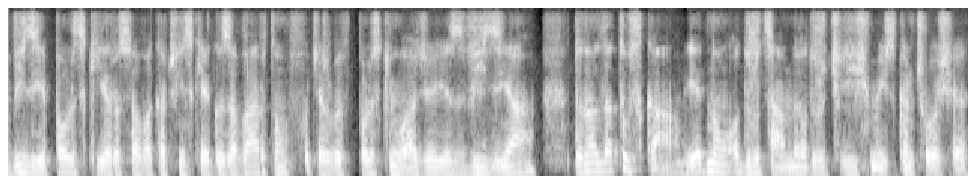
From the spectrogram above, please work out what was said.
wizję Polski Jarosława Kaczyńskiego zawartą chociażby w Polskim Ładzie jest wizja Donalda Tuska. Jedną odrzucamy, odrzuciliśmy i skończyło się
